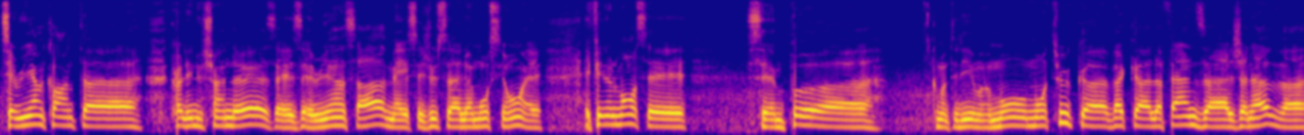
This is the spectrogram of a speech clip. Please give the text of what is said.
c'est rien contre euh, Carlin Schrander, c'est rien ça, mais c'est juste l'émotion. Et, finalement, c'est un peu, comment tu dis, mon, mon truc euh, avec euh, les fans à Genève, euh,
